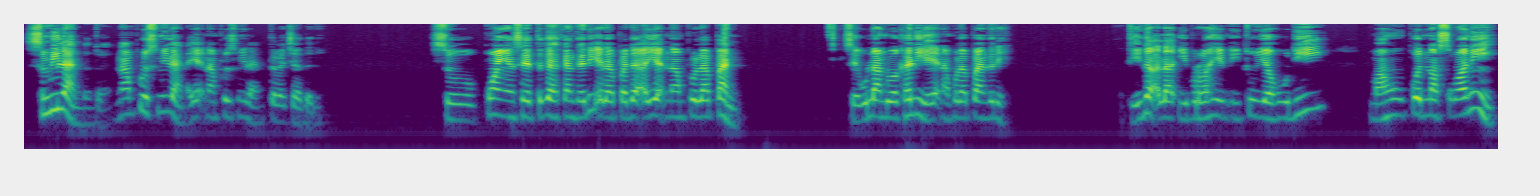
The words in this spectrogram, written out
tuan-tuan. 69 ayat 69 kita baca tadi. So point yang saya tegahkan tadi adalah pada ayat 68. Saya ulang dua kali ayat 68 tadi tidaklah Ibrahim itu Yahudi mahupun Nasrani.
